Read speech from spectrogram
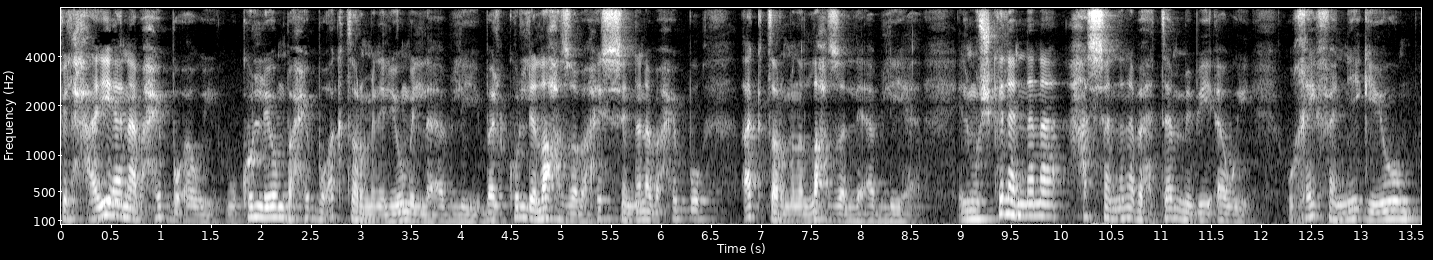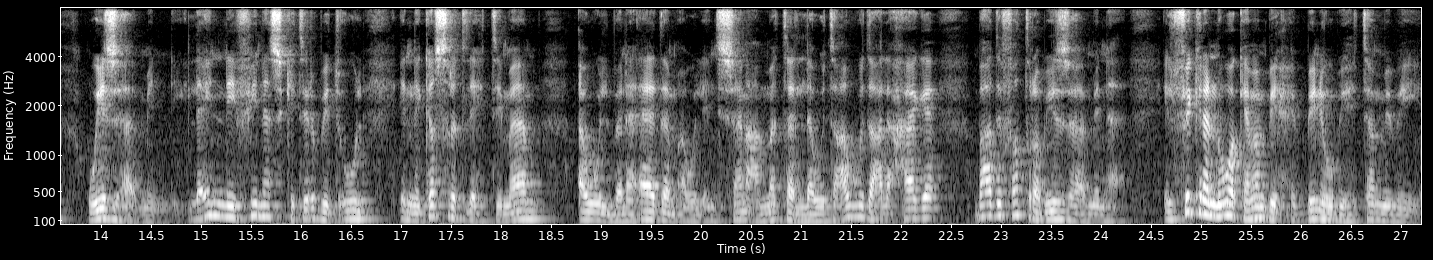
في الحقيقة أنا بحبه قوي وكل يوم بحبه أكتر من اليوم اللي قبليه بل كل لحظة بحس إن أنا بحبه أكتر من اللحظة اللي قبليها. المشكلة إن أنا حاسة إن أنا بهتم بيه قوي وخايفة إن يجي يوم ويزهق مني لأن في ناس كتير بتقول إن كثرة الاهتمام أو البني آدم أو الإنسان عامة لو اتعود على حاجة بعد فترة بيزهق منها. الفكرة إن هو كمان بيحبني وبيهتم بيا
